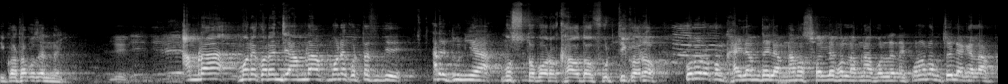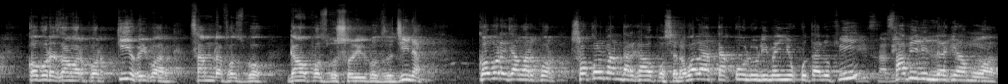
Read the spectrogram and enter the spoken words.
কি কথা বোঝেন নাই? আমরা মনে করেন যে আমরা মনে করতেছি যে, আরে দুনিয়া মস্ত বড় খাওয়া দাওয়া ফুর্তি করো। কোনো রকম খাইলাম, দাইলাম, নামাজ চললে বললাম না বললে নাই। কোনো রকম চলে গেলাম, কবরে যাওয়ার পর কি হইব আর? চামড়া ফসবো গাও পচবো, শরীর পচবো, জি না। কবরে যাওয়ার পর সকল বান্দার গাও পচে না। বলে তাকুল উলিমাইয়ু কুতালু ফি সাবিলিল্লাহি আমওয়াত।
